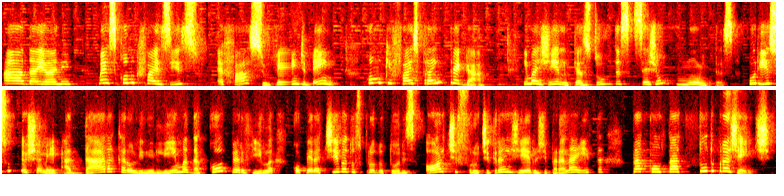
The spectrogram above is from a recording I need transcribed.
Ah, Daiane, mas como que faz isso? É fácil? Vende bem? Como que faz para entregar? Imagino que as dúvidas sejam muitas. Por isso, eu chamei a Dara Caroline Lima, da Coopervila, Cooperativa dos Produtores Hortifruti Grangeiros de Paranaíta, para contar tudo para gente.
